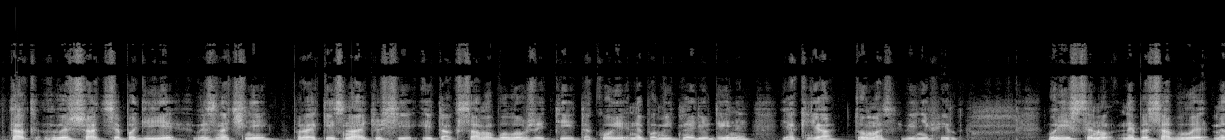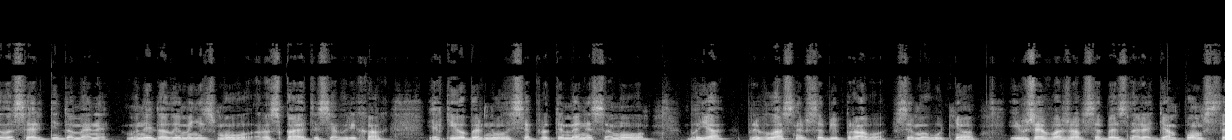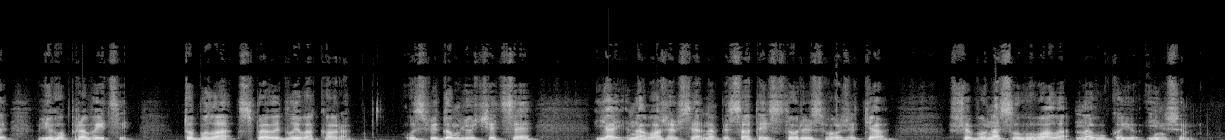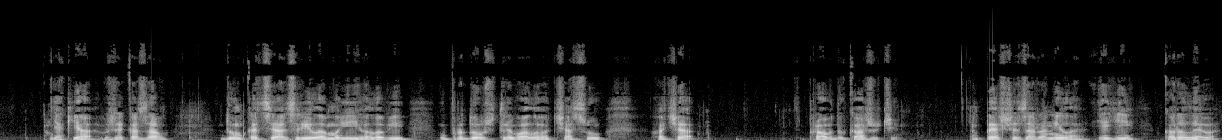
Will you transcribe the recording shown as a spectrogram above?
Так вершаться події визначні, про які знають усі, і так само було в житті такої непомітної людини, як я, Томас Вінфілд. Воістину, небеса були милосердні до мене, вони дали мені змогу розкаятися в гріхах, які обернулися проти мене самого, бо я привласнив собі право всемогутнього і вже вважав себе знаряддям помсти в його правиці. То була справедлива кара. Усвідомлюючи це, я й наважився написати історію свого життя, щоб вона слугувала наукою іншим. Як я вже казав, думка ця зріла в моїй голові упродовж тривалого часу, хоча, правду кажучи, вперше заронила її королева.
